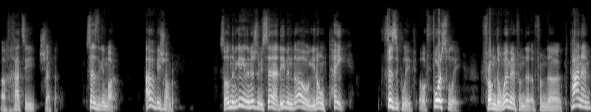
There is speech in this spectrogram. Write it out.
a chatzi shekel. Says the Gemara. Ava bishomer. So in the beginning of the mission, we said even though you don't take physically or forcefully from the women, from the from the katanim,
